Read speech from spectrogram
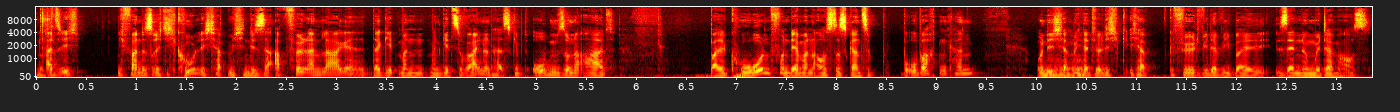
na. Also ich, ich fand es richtig cool. Ich habe mich in dieser Abfüllanlage, da geht man, man geht so rein und es gibt oben so eine Art Balkon, von der man aus das Ganze beobachten kann. Und mhm. ich habe mich natürlich, ich habe gefühlt wieder wie bei Sendung mit der Maus.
